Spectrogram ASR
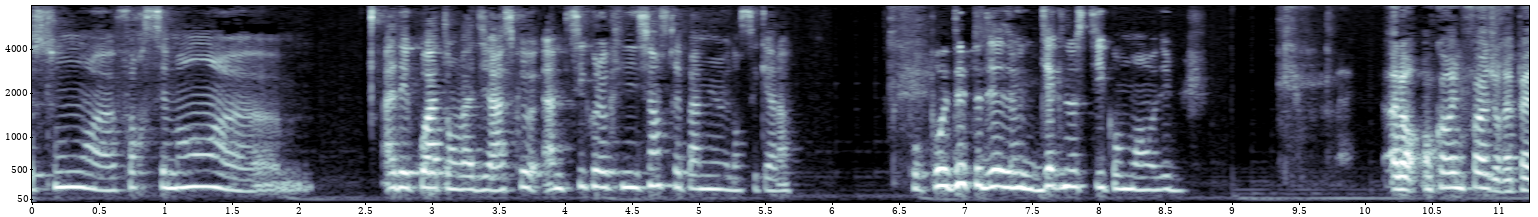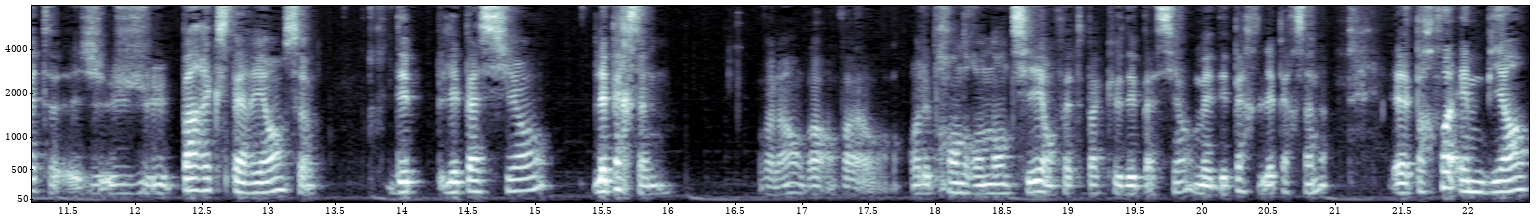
sont forcément adéquate, on va dire Est-ce qu'un psychologue clinicien serait pas mieux dans ces cas-là? Pour poser ce diagnostic au moins au début. Alors, encore une fois, je répète, par expérience, les patients, les personnes, voilà, on va, on va, on les prendre en entier, en fait, pas que des patients, mais des les personnes, euh, parfois aiment bien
